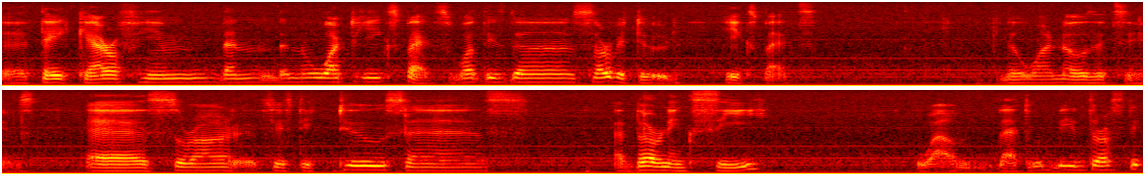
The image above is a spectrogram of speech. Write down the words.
uh, take care of him, then, then what he expects? What is the servitude he expects? No one knows it seems. Uh, Surah 52 says a burning sea. Well, that would be interesting.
